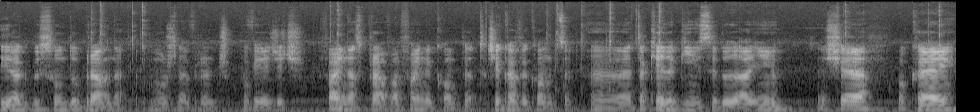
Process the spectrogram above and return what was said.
jakby są dobrane, można wręcz powiedzieć. Fajna sprawa, fajny komplet, ciekawy koncept. E, takie leginsy dodali. W sensie, okej,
